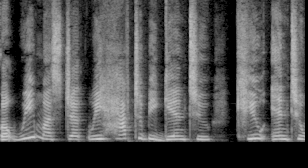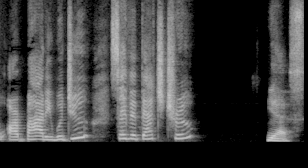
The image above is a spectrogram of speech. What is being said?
But we must just, we have to begin to cue into our body. Would you say that that's true? Yes.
